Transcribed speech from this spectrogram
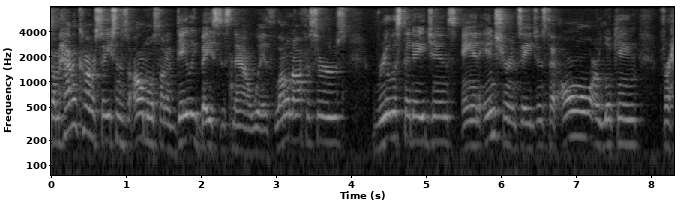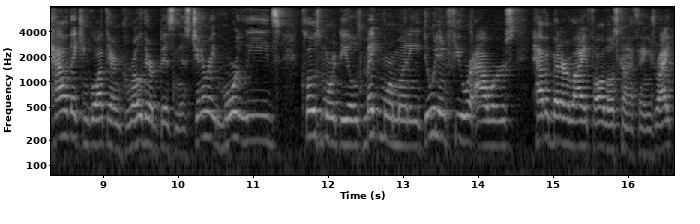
So I'm having conversations almost on a daily basis now with loan officers, real estate agents, and insurance agents that all are looking for how they can go out there and grow their business, generate more leads, close more deals, make more money, do it in fewer hours, have a better life, all those kind of things, right?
